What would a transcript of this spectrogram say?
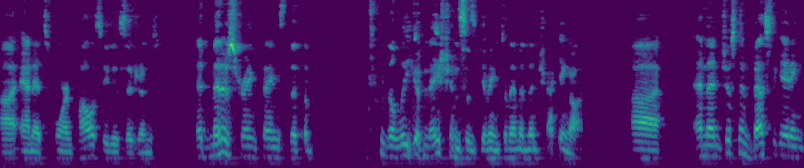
uh, and its foreign policy decisions administering things that the the League of Nations is giving to them and then checking on, uh, and then just investigating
